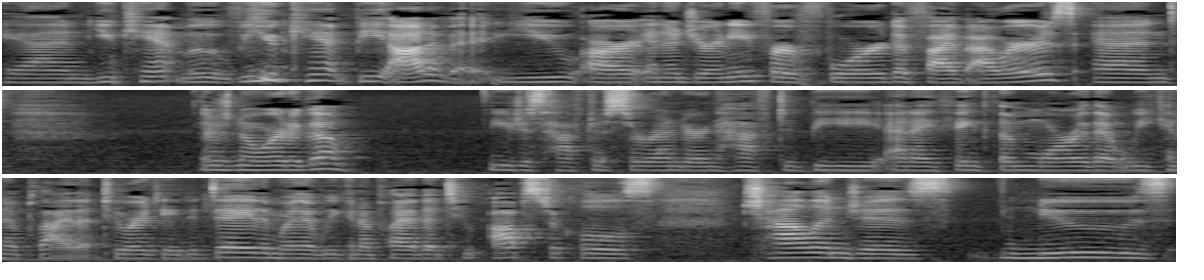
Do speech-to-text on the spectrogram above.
and you can't move. You can't be out of it. You are in a journey for 4 to 5 hours and there's nowhere to go. You just have to surrender and have to be and I think the more that we can apply that to our day to day, the more that we can apply that to obstacles, challenges, news,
